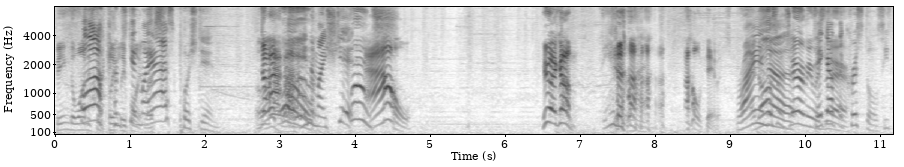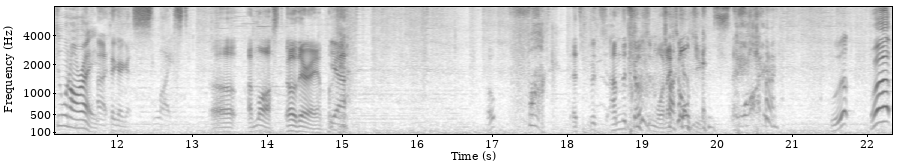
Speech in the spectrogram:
Being the one is Fuck, I'm completely just getting my ass pushed in. Ah! Into my shit. Ow! Here I come. Damn it, Ow, damn it. Ryan, And also uh, Jeremy was take out the crystals. He's doing all right. I think I got sliced. Uh, I'm lost. Oh, there I am. Okay. Yeah. Oh, fuck. That's, it's, I'm the chosen one. I told you. Fucking slaughtered. Whoop. Whoop.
